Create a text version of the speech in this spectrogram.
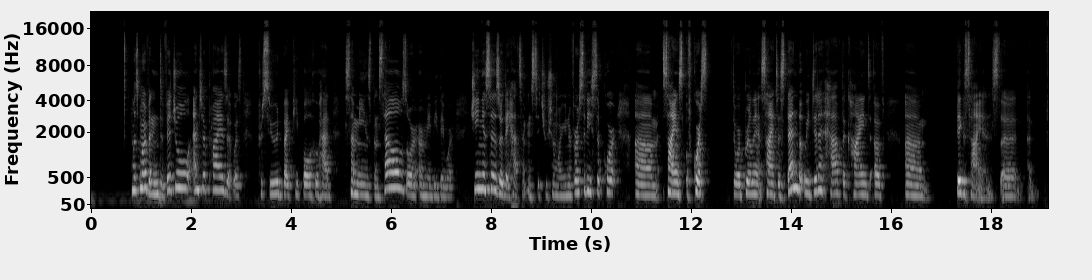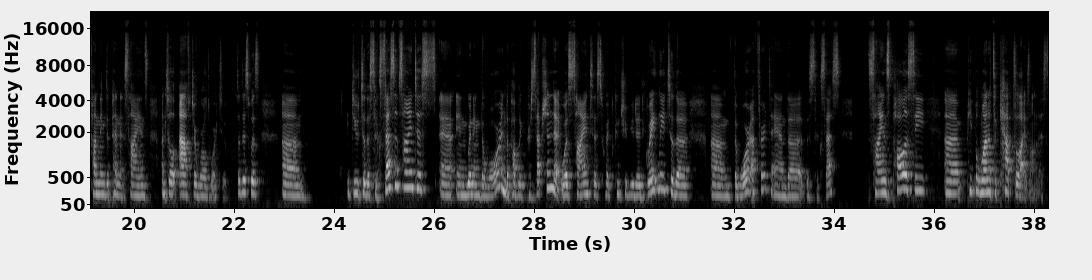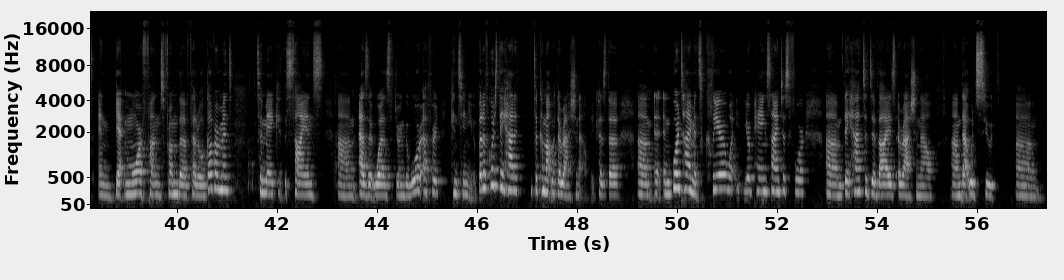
was more of an individual enterprise. It was pursued by people who had some means themselves, or, or maybe they were geniuses or they had some institutional or university support. Um, science, of course, there were brilliant scientists then, but we didn't have the kind of um, big science, uh, funding dependent science until after World War II. So this was um, due to the success of scientists uh, in winning the war and the public perception that it was scientists who had contributed greatly to the um, the war effort and the, the success. Science policy uh, people wanted to capitalize on this and get more funds from the federal government to make science um, as it was during the war effort continue. But of course, they had to come up with a rationale because the um, in, in, wartime it's clear what you're paying scientists for. Um, they had to devise a rationale um, that would suit um,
